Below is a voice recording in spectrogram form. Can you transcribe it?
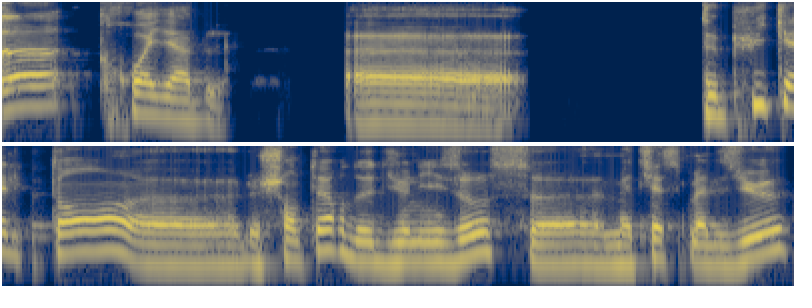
Incroyable. Euh, depuis quelque temps, euh, le chanteur de Dionysos, euh, Mathias Malzieux,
